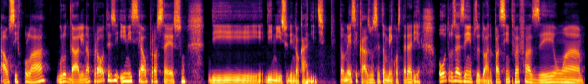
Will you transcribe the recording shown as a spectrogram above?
ao circular, grudar ali na prótese e iniciar o processo de, de início de endocardite. Então, nesse caso, você também consideraria. Outros exemplos, Eduardo, o paciente vai fazer uma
